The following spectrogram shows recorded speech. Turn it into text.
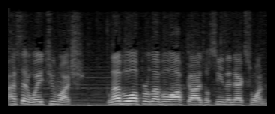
I said way too much. Level up or level off, guys. We'll see you in the next one.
